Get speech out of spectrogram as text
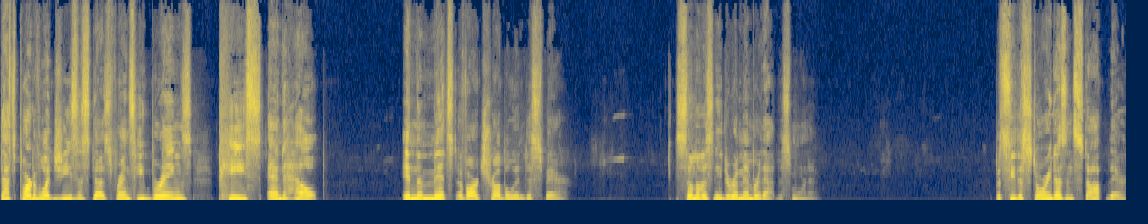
That's part of what Jesus does, friends. He brings peace and help in the midst of our trouble and despair. Some of us need to remember that this morning. But see, the story doesn't stop there.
